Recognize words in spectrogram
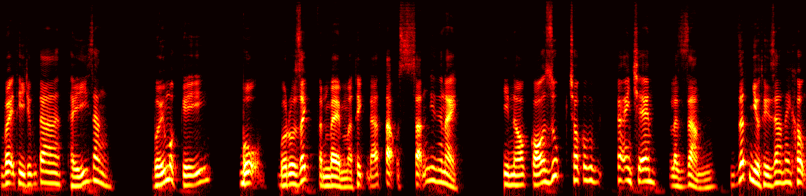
Vậy thì chúng ta thấy rằng với một cái bộ project phần mềm mà Thịnh đã tạo sẵn như thế này thì nó có giúp cho các các anh chị em là giảm rất nhiều thời gian hay không?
